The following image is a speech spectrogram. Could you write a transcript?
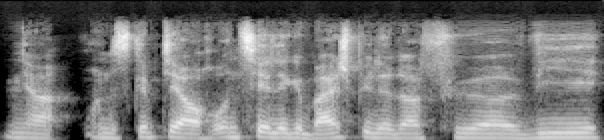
Ja, und es gibt ja auch unzählige Beispiele dafür, wie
